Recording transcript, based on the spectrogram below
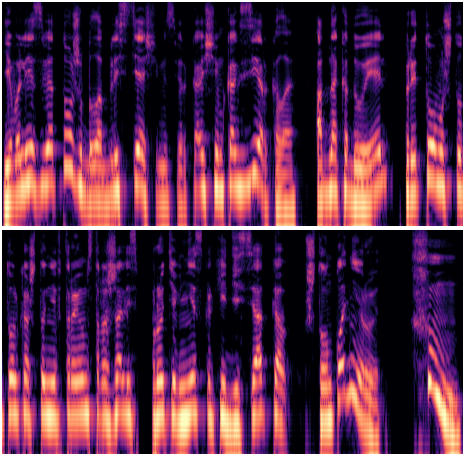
его лезвие тоже было блестящим и сверкающим как зеркало. Однако дуэль, при том, что только что не втроем сражались против нескольких десятков, что он планирует? Хм,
